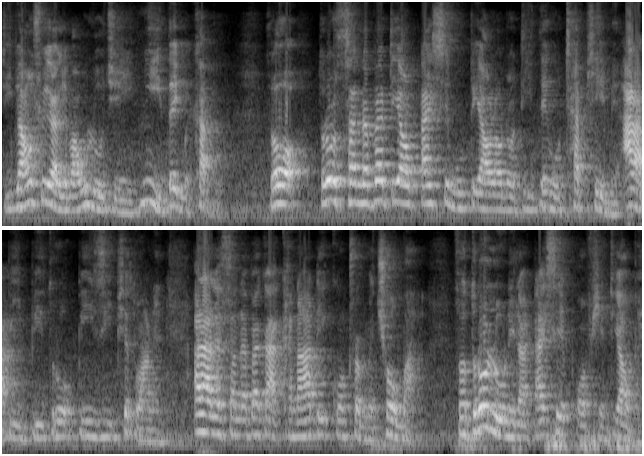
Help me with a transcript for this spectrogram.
ဒီပြောင်းရွှေ့ကလီဗာပူးလိုချင်ညှိသိမ့်မခတ်ဘူးဆိုတော့သူတို့ဆန်နဘက်တယောက်တိုက်စစ်မှုတယောက်လောက်တော့ဒီအသင်းကိုထပ်ဖြည့်မယ်အဲ့ဒါပြီးပြီးသူတို့ PC ဖြစ်သွားတယ်အဲ့ဒါလည်းဆန်နဘက်ကခနာတိ contract မချုပ်ပါဆိုတော့သူတို့လိုနေတာတိုက်စစ် option တယောက်ပဲ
